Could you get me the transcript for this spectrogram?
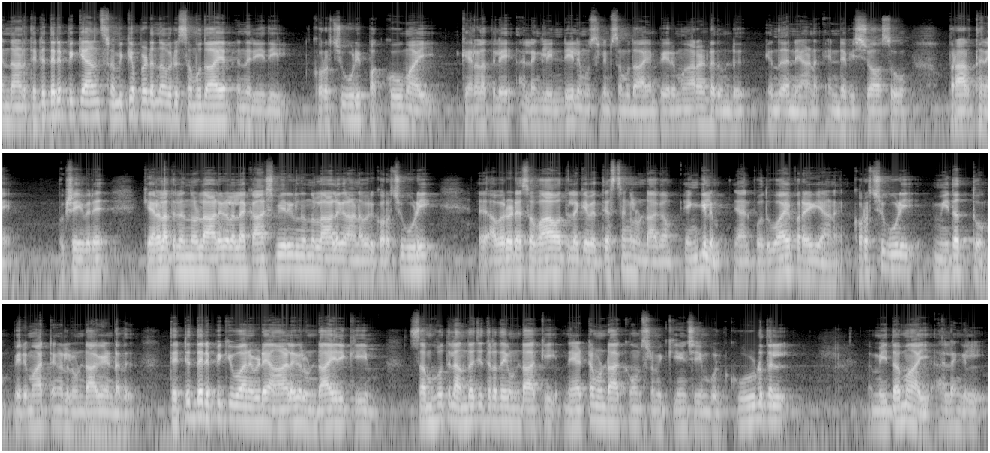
എന്താണ് തെറ്റിദ്ധരിപ്പിക്കാൻ ശ്രമിക്കപ്പെടുന്ന ഒരു സമുദായം എന്ന രീതിയിൽ കുറച്ചുകൂടി പക്വവുമായി കേരളത്തിലെ അല്ലെങ്കിൽ ഇന്ത്യയിലെ മുസ്ലിം സമുദായം പെരുമാറേണ്ടതുണ്ട് എന്ന് തന്നെയാണ് എന്റെ വിശ്വാസവും പ്രാർത്ഥനയും. പക്ഷേ ഇവർ കേരളത്തിൽ നിന്നുള്ള ആളുകളല്ല കാശ്മീരിൽ നിന്നുള്ള ആളുകളാണ്. അവർ കുറച്ചുകൂടി അവരുടെ സ്വഭാവത്തിലൊക്കെ വ്യത്യസ്തങ്ങളുണ്ടാകാം. എങ്കിലും ഞാൻ പൊതുവായി പറയുകയാണ് കുറച്ചുകൂടി മിതത്വം പെരുമാറ്റങ്ങളിൽ ഉണ്ടാകേണ്ടത് തെറ്റിദ്ധരിപ്പിക്കുവാൻ ഇവിടെ ആളുകൾ ഉണ്ടായിരിക്കുകയും സമൂഹത്തിൽ അന്ധചിത്രത ഉണ്ടാക്കി നേട്ടമുണ്ടാക്കുവാൻ ശ്രമിക്കുകയും ചെയ്യുമ്പോൾ കൂടുതൽ മിതമായി അല്ലെങ്കിൽ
